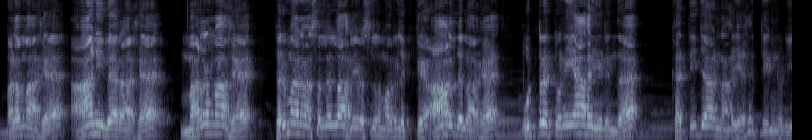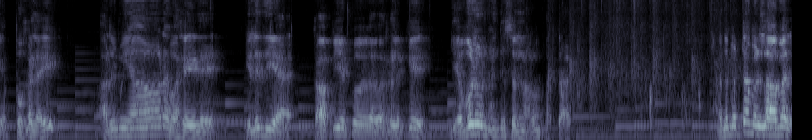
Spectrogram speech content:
பலமாக ஆணி வேறாக மரமாக பெருமானா சல்லல்லா அலைஹி அவர்களுக்கு ஆறுதலாக உற்ற துணையாக இருந்த கத்திஜா நாயகத்தினுடைய புகழை அருமையான வகையிலே எழுதிய காப்பிய அவர்களுக்கு எவ்வளவு நன்றி சொன்னாலும் பத்தார் அது மட்டும் இல்லாமல்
